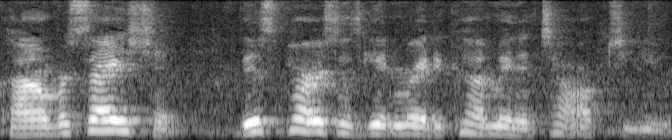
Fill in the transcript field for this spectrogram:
Conversation. This person's getting ready to come in and talk to you.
